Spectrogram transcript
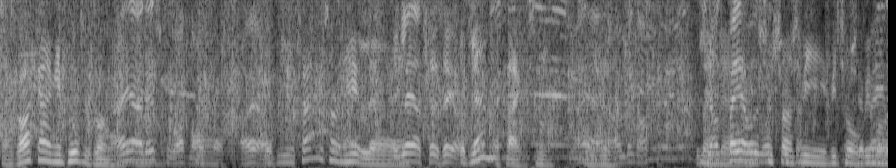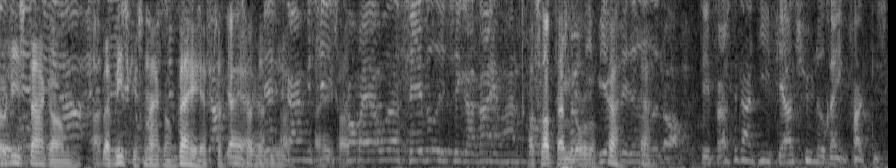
Der er godt gang i publikum. Ja, ja, det er sgu godt nok. Ja, ja. Jeg bliver fandme sådan helt... Det Uh, glæder jeg til at se. jeg glæder mig faktisk nu. Ja, ja, ja, det er godt. Du ser Men også uh, bagud jeg synes også, vi, vi to, vi må jo lige snakke om, hvad vi skal snakke om bagefter. Ja, ja, ja. det. Næste gang vi ses, kommer jeg ud af tæppet, I tænker, nej, han får Og så det fem minutter. virkeligheden. Og det er første gang, de er i fjernsynet rent faktisk.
